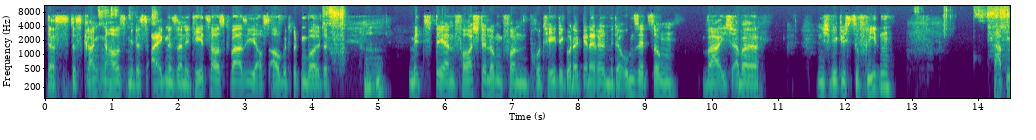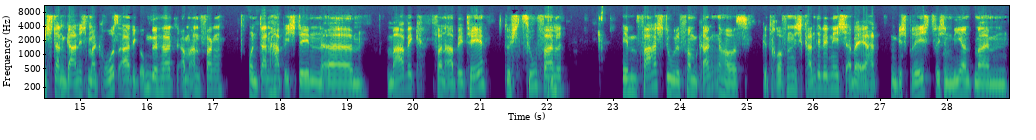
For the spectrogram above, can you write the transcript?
dass das Krankenhaus mir das eigene Sanitätshaus quasi aufs Auge drücken wollte. Mhm. Mit deren Vorstellung von Prothetik oder generell mit der Umsetzung war ich aber nicht wirklich zufrieden. Habe mich dann gar nicht mal großartig umgehört am Anfang. Und dann habe ich den ähm, Marvik von APT durch Zufall mhm. im Fahrstuhl vom Krankenhaus getroffen. Ich kannte den nicht, aber er hat ein Gespräch zwischen mir und meinem,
